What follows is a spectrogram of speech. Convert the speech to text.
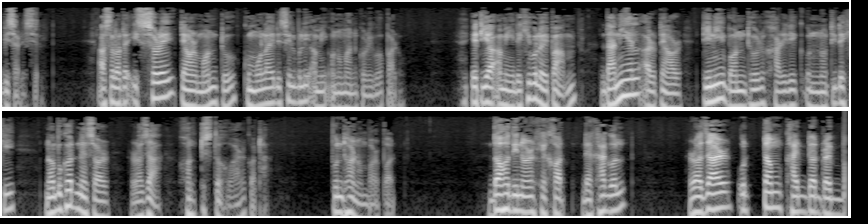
বিচাৰিছিল। আচলতে ঈশ্বৰেই তেওঁৰ মনটো কোমলাই দিছিল বুলি আমি অনুমান কৰিব পাৰো। এতিয়া আমি দেখিবলৈ পাম দানিয়েল আৰু তেওঁৰ তিনি বন্ধুৰ শাৰীৰিক উন্নতি দেখি নবুখনেশ্বৰ ৰজা সন্তুষ্ট হোৱাৰ কথা। পোন্ধৰ নম্বৰ পদ। দহ দিনৰ শেষত দেখা গ'ল ৰজাৰ উত্তম খাদ্যদ্ৰব্য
